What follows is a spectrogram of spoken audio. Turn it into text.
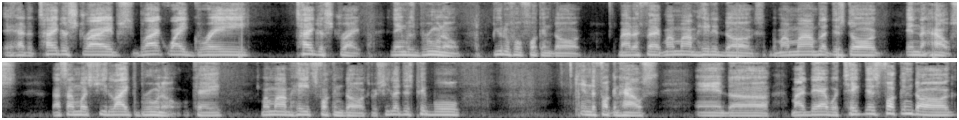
It had the tiger stripes, black, white, gray, tiger stripe. Name was Bruno. Beautiful fucking dog. Matter of fact, my mom hated dogs, but my mom let this dog in the house. That's how much she liked Bruno. Okay. My mom hates fucking dogs, but she let this pit bull in the fucking house. And uh my dad would take this fucking dog,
